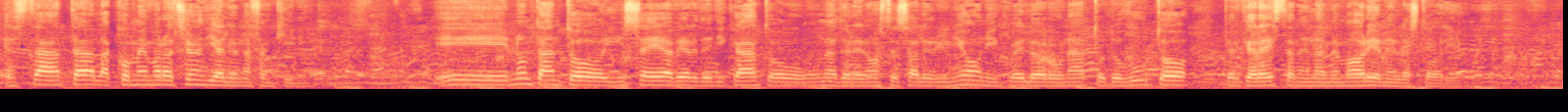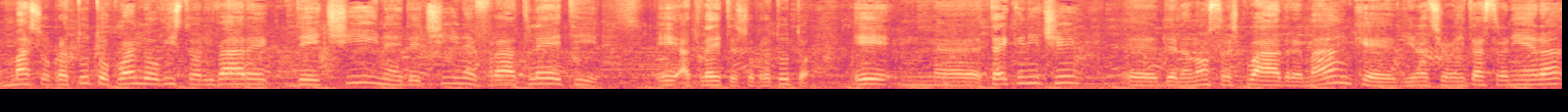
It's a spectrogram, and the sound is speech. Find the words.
è stata la commemorazione di Elena Fanchini e non tanto in sé aver dedicato una delle nostre sale riunioni, quello era un atto dovuto perché resta nella memoria e nella storia, ma soprattutto quando ho visto arrivare decine e decine fra atleti e atlete soprattutto e mh, eh, tecnici eh, della nostra squadra ma anche di nazionalità straniera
